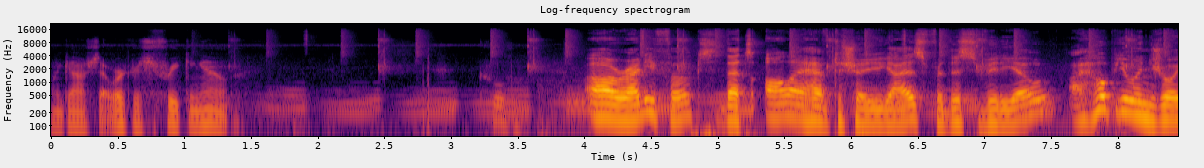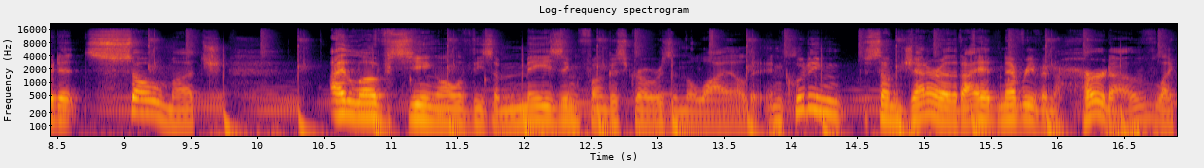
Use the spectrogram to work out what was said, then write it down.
my gosh, that worker's freaking out. Cool. Alrighty folks, that's all I have to show you guys for this video. I hope you enjoyed it so much. I love seeing all of these amazing fungus growers in the wild, including some genera that I had never even heard of, like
